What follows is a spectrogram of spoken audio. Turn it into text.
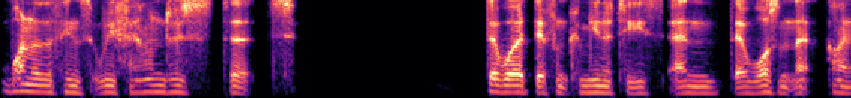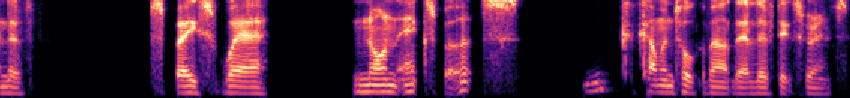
one of the things that we found is that there were different communities and there wasn't that kind of space where non-experts mm-hmm. could come and talk about their lived experience.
